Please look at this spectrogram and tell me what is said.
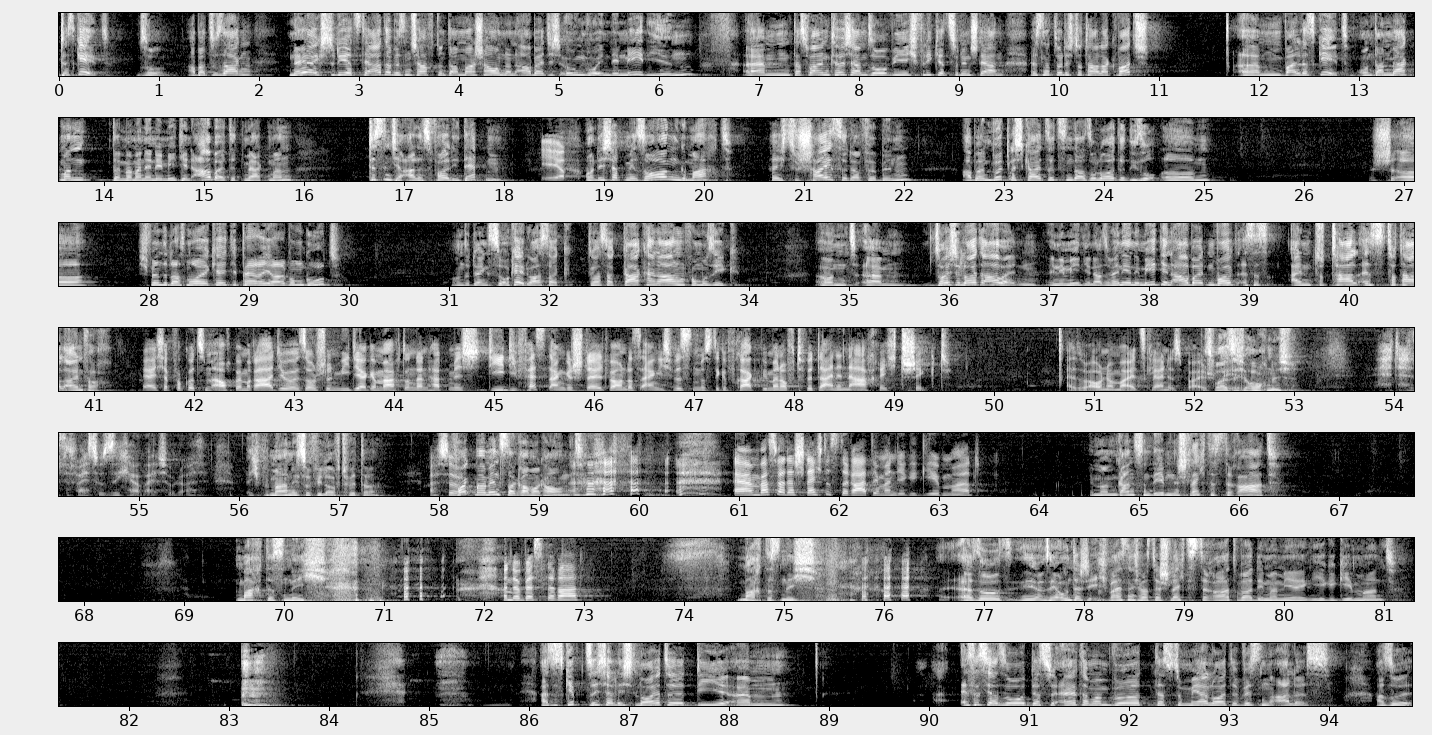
Das geht. So. Aber zu sagen, naja, ich studiere jetzt Theaterwissenschaft und dann mal schauen, dann arbeite ich irgendwo in den Medien. Ähm, das war in Kirchheim so, wie ich fliege jetzt zu den Sternen. ist natürlich totaler Quatsch. ähm, weil das geht. Und dann merkt man, wenn man in den Medien arbeitet, merkt man, das sind ja alles voll die Deppen. Yep. Und ich habe mir Sorgen gemacht, dass ich zu scheiße dafür bin. Aber in Wirklichkeit sitzen da so Leute, die so, ähm, ich, äh, ich finde das neue Katy Perry Album gut. Und du denkst so, okay, du hast da, du hast da gar keine Ahnung von Musik. Und ähm, solche Leute arbeiten in den Medien. Also wenn ihr in den Medien arbeiten wollt, es ist ein total, es ist total einfach. Ja, ich habe vor kurzem auch beim Radio Social Media gemacht und dann hat mich die, die festangestellt war und das eigentlich wissen müsste, gefragt, wie man auf Twitter eine Nachricht schickt. Also auch nochmal als kleines Beispiel. Das weiß ich auch nicht. Das weißt du sicher, weißt du das? Ich mache nicht so viel auf Twitter. Ach so. Folgt meinem Instagram-Account. Ähm, was war der schlechteste Rat, den man dir gegeben hat? In meinem ganzen Leben der schlechteste Rat. Macht es nicht. Und der beste Rat? Macht es nicht. Also sehr unterschiedlich. Ich weiß nicht, was der schlechteste Rat war, den man mir je gegeben hat. Also es gibt sicherlich Leute, die... Ähm, es ist ja so, desto älter man wird, desto mehr Leute wissen alles. Also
